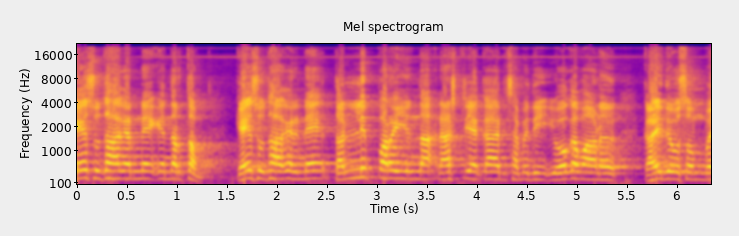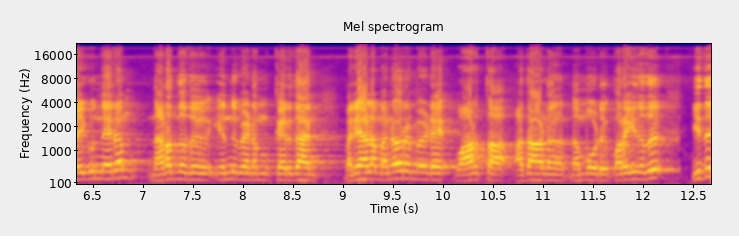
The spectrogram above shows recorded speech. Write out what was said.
കെ സുധാകരനെ എന്നർത്ഥം. കെ സുധാകരനെ തള്ളിപ്പറയുന്ന രാഷ്ട്രീയക്കാർ സമിതി യോഗമാണ് കഴിഞ്ഞ ദിവസം വൈകുന്നേരം നടന്നത് എന്ന് വേണം കരുതാൻ. മലയാള മനോരമയുടെ വാർത്ത അതാണ് നമ്മോട് പറയുന്നത്. ഇത്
